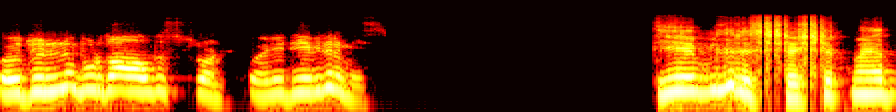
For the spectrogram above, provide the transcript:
ödülünü burada aldı Stroll. Öyle diyebilir miyiz? Diyebiliriz. Şaşırtmaya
